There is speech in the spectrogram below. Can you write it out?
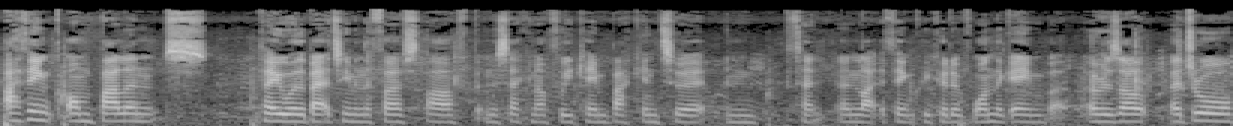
I think on balance, they were the better team in the first half, but in the second half we came back into it and and like I think we could have won the game. But a result, a draw,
